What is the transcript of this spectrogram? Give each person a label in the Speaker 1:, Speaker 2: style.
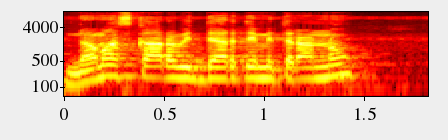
Speaker 1: नमस्कार विद्यार्थी मित्रांनो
